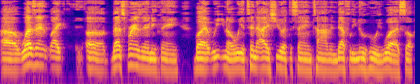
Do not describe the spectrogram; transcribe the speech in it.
Uh, wasn't like, uh, best friends or anything, but we, you know, we attended ISU at the same time and definitely knew who he was. So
